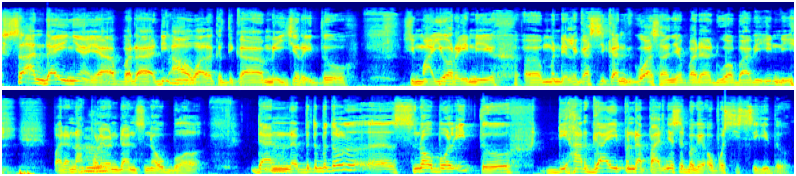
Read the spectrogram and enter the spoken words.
seandainya ya pada di hmm. awal ketika major itu si mayor ini uh, mendelegasikan kekuasaannya pada dua babi ini, pada Napoleon hmm. dan Snowball dan hmm. betul-betul uh, Snowball itu dihargai pendapatnya sebagai oposisi gitu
